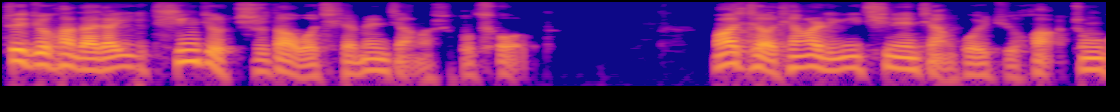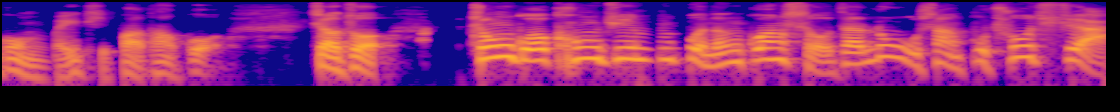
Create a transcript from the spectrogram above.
这句话大家一听就知道我前面讲的是不错的。马晓天二零一七年讲过一句话，中共媒体报道过，叫做。中国空军不能光守在路上不出去啊！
